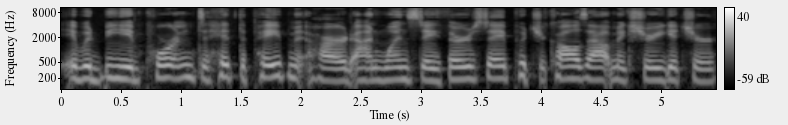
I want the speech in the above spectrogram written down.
it would be important to hit the pavement hard on Wednesday, Thursday, put your calls out, make sure you get your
